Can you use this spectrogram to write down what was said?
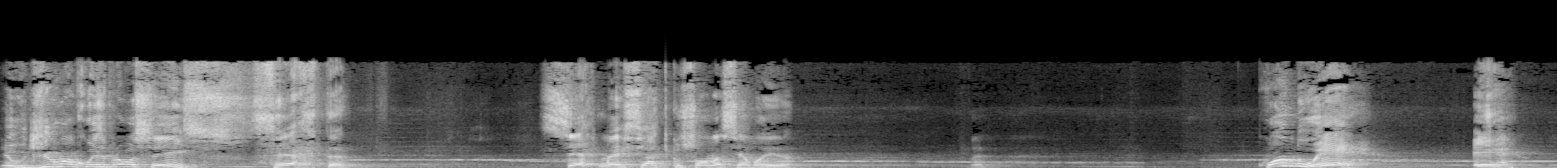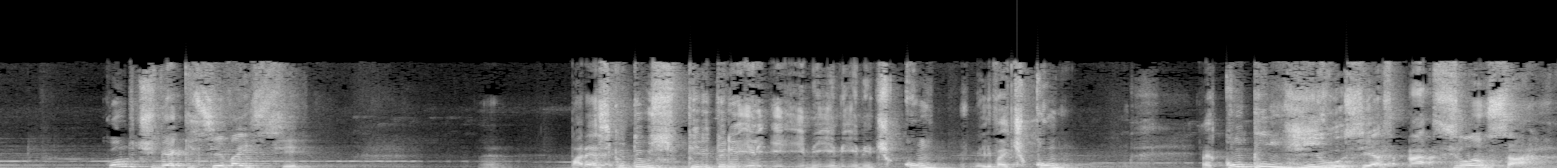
Eu digo uma coisa para vocês, certa. Certo, mas é certo que o sol nasce amanhã. Né? Quando é, é. Quando tiver que ser, vai ser. Né? Parece que o teu espírito ele, ele, ele, ele, te ele vai te com, vai compungir você a, a se lançar.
